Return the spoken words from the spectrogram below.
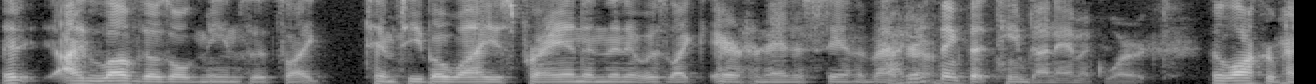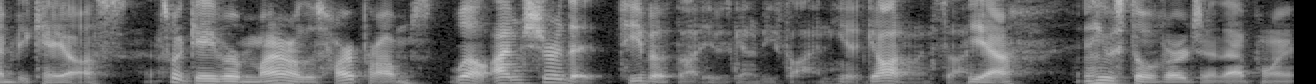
It, I love those old memes. It's like Tim Tebow while he was praying, and then it was like Aaron Hernandez standing in the background. How do you think that team dynamic worked? the locker room had to be chaos. That's what gave Urban Meyer all those heart problems. Well, I'm sure that Tebow thought he was going to be fine. He had God on his side. Yeah, and he was still a virgin at that point.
